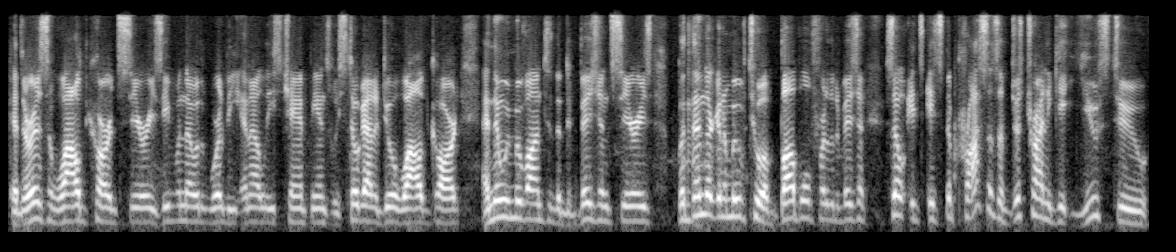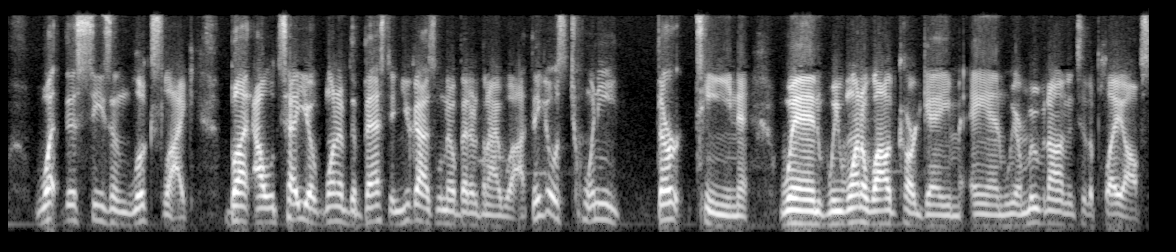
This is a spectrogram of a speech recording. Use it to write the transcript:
Okay, there is a wild card series, even though we're the NL East champions, we still got to do a wild card, and then we move on to the division series. But then they're going to move to a bubble for the division. So it's it's the process of just trying to get used to what this season looks like. But I will tell you one of the best, and you guys will know better than I will. I think it was 2013 when we won a wild card game and we are moving on into the playoffs.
